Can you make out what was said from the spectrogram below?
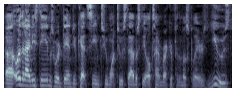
Uh, or the 90s teams where Dan Duquette seemed to want to establish the all time record for the most players used.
